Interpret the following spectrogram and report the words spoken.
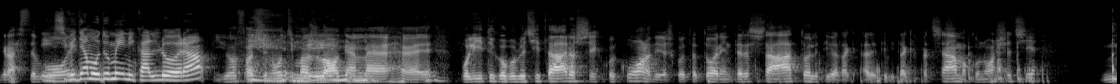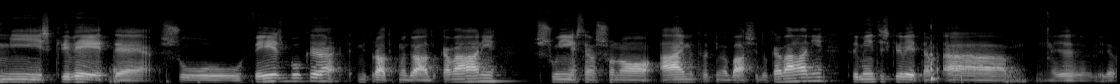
Grazie a voi. ci vediamo domenica allora. Io faccio un ultimo slogan eh, politico-pubblicitario, se qualcuno degli ascoltatori è interessato alle attività, alle attività che facciamo, a conoscerci, mi scrivete su Facebook, mi trovate come Edoardo Cavani, su Instagram sono aim-basso Cavani, altrimenti scrivete a, a eh,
